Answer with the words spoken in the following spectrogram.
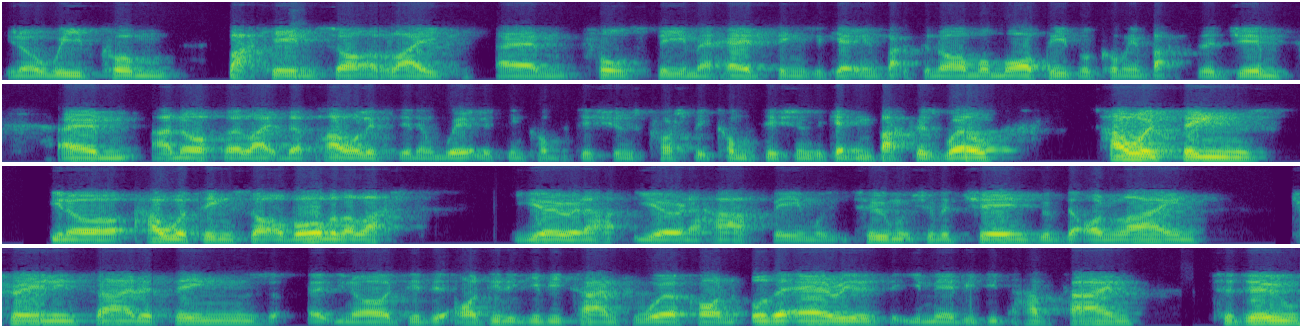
you know we've come back in sort of like um, full steam ahead. Things are getting back to normal. More people coming back to the gym. Um, I know for like the powerlifting and weightlifting competitions, CrossFit competitions are getting back as well. How are things? You know, how were things sort of over the last year and a year and a half been? Was it too much of a change with the online training side of things? Uh, you know, did it or did it give you time to work on other areas that you maybe didn't have time to do?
